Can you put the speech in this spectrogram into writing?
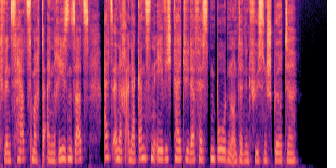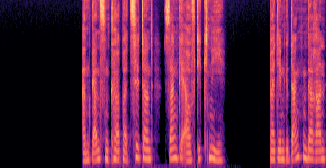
Quinns Herz machte einen Riesensatz, als er nach einer ganzen Ewigkeit wieder festen Boden unter den Füßen spürte. Am ganzen Körper zitternd sank er auf die Knie. Bei dem Gedanken daran,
